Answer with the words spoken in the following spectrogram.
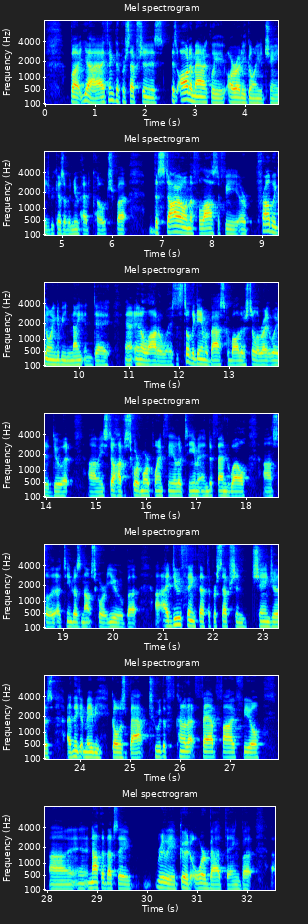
but yeah, I think the perception is is automatically already going to change because of a new head coach. But the style and the philosophy are probably going to be night and day in, a lot of ways. It's still the game of basketball. There's still a right way to do it. Um, you still have to score more points than the other team and defend well uh, so a team doesn't outscore you. But I do think that the perception changes. I think it maybe goes back to the kind of that Fab Five feel. Uh, and not that that's a really a good or bad thing, but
